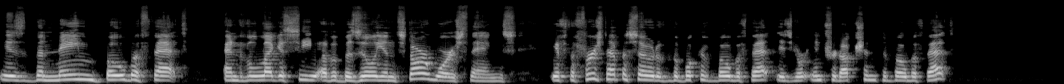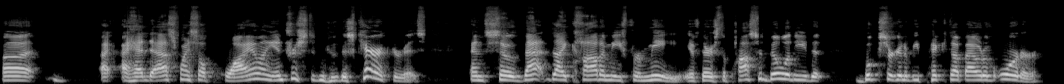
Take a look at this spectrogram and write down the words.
is the name Boba Fett and the legacy of a bazillion Star Wars things if the first episode of the Book of Boba Fett is your introduction to Boba Fett, uh, I, I, had to ask myself, why am I interested in who this character is? And so that dichotomy for me, if there's the possibility that books are going to be picked up out of order,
